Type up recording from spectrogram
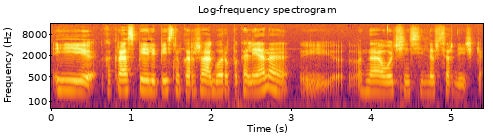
и как раз пели песню «Коржа, горы по колено», и она очень сильно в сердечке.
